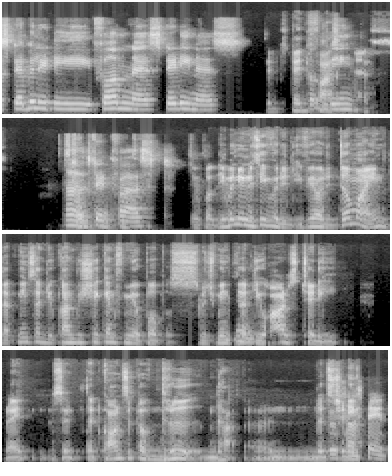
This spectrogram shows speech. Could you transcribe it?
stability, firmness, steadiness, Steadfastness. Ah, uh, steadfast. Even when you see if you are determined, that means that you can't be shaken from your purpose, which means mm. that hmm. you are steady, right? So that concept of dr, dha, uh, steady. Sustain.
